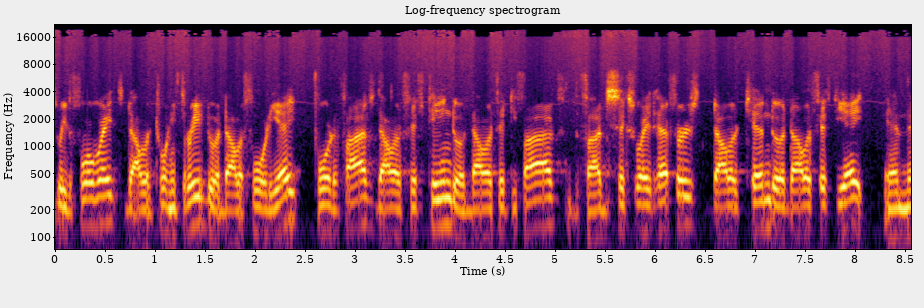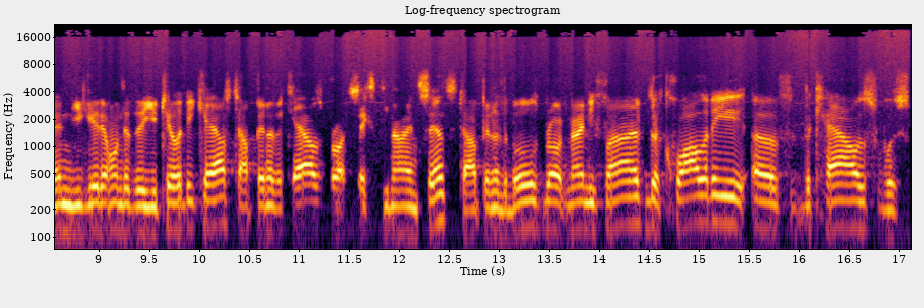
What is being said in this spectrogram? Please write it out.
Three to four weights, dollar twenty three to a dollar forty eight. Four to five fives, dollar fifteen to a dollar fifty-five. The five to six weight heifers, dollar ten to a dollar fifty-eight. And then you get onto the utility cows. Top end of the cows brought 69 cents. Top end of the bulls brought 95. The quality of the cows was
